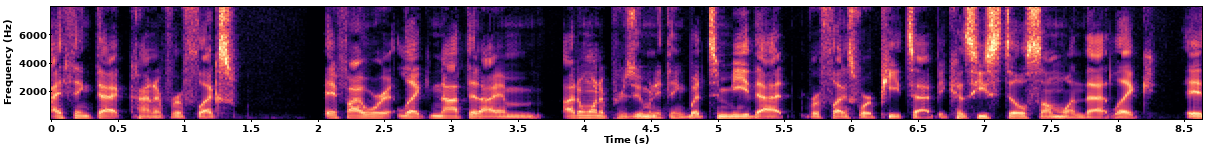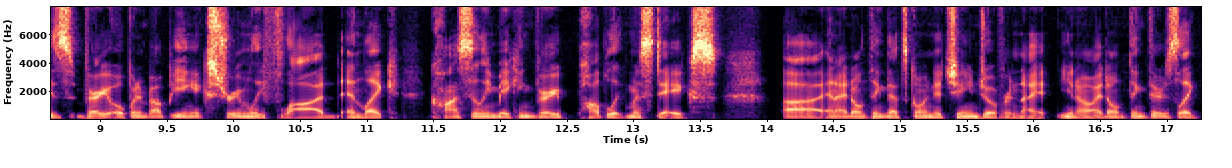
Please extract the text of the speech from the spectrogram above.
I think that kind of reflects if I were like, not that I am, I don't want to presume anything, but to me, that reflects where Pete's at because he's still someone that like is very open about being extremely flawed and like constantly making very public mistakes. Uh, and I don't think that's going to change overnight. You know, I don't think there's like,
